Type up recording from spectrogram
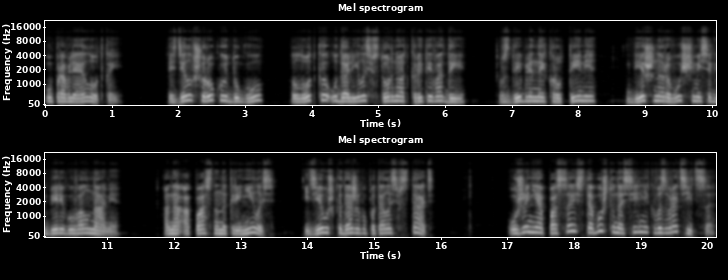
управляя лодкой. Сделав широкую дугу, лодка удалилась в сторону открытой воды, вздыбленной крутыми, бешено рвущимися к берегу волнами. Она опасно накренилась, и девушка даже попыталась встать, уже не опасаясь того, что насильник возвратится.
